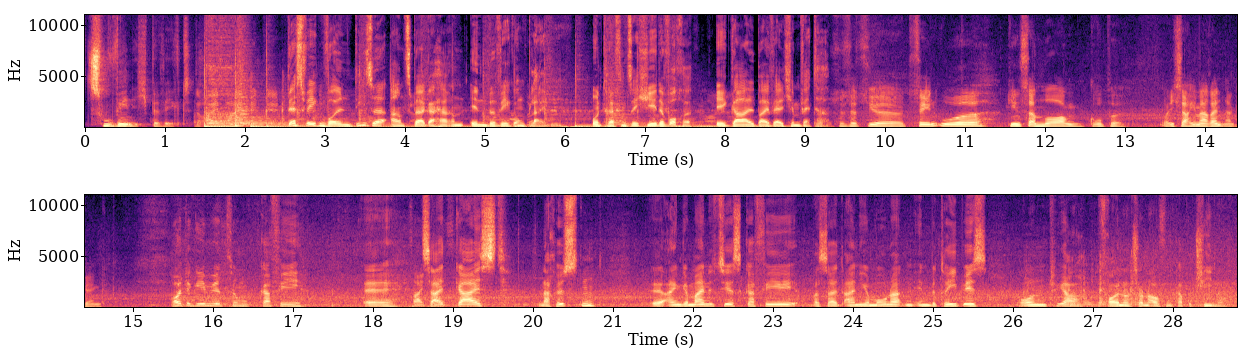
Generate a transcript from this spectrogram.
zu wenig bewegt. Deswegen wollen diese Arnsberger Herren in Bewegung bleiben und treffen sich jede Woche, egal bei welchem Wetter. Es ist jetzt hier 10 Uhr Dienstagmorgen Gruppe. Ich sage immer Rentnergang. Heute gehen wir zum Café äh, Zeitgeist nach Hüsten. Äh, ein gemeinnütziges Café, was seit einigen Monaten in Betrieb ist. Und ja, freuen uns schon auf einen Cappuccino.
